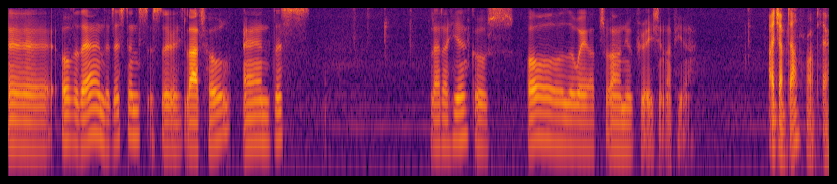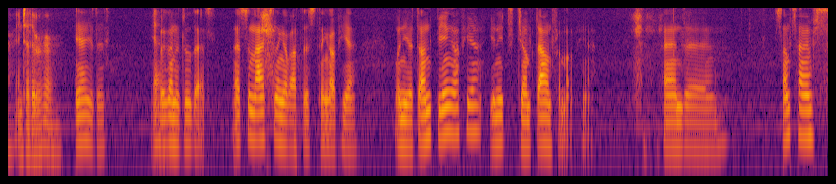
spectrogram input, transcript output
Uh, over there in the distance is the large hole, and this ladder here goes all the way up to our new creation up here. I jumped down from up there into the river. Yeah, you did. Yeah. We're gonna do that. That's the nice thing about this thing up here. When you're done being up here, you need to jump down from up here. And uh, sometimes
